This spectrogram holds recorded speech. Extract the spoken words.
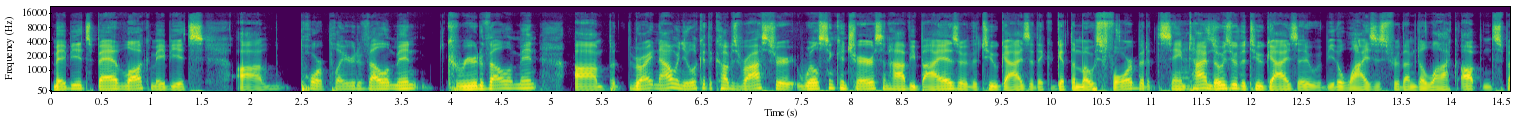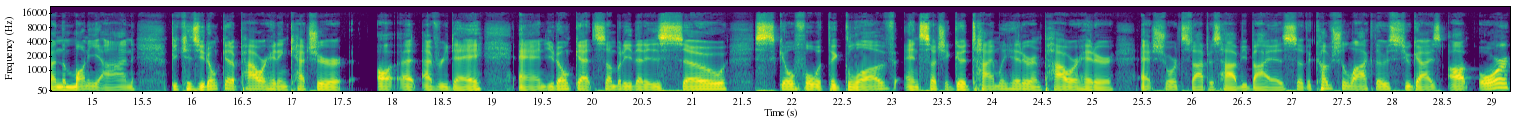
maybe it's bad luck, maybe it's uh, poor player development, career development. Um, but right now, when you look at the Cubs roster, Willson Contreras and Javi Baez are the two guys that they could get the most for. But at the same time, those are the two guys that it would be the wisest for them to lock up and spend the money on because you don't get a power hitting catcher at every day and you don't get somebody that is so skillful with the glove and such a good timely hitter and power hitter at shortstop as Javi Baez. So the Cubs should lock those two guys up or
